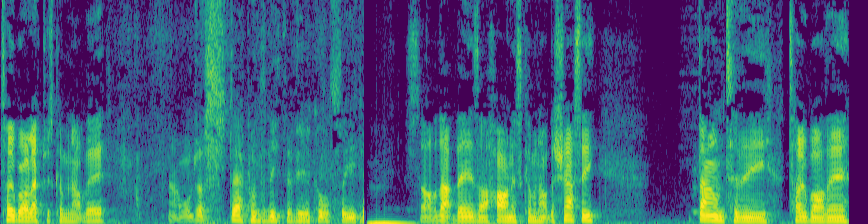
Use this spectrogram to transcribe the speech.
Tow bar electric coming out there and we'll just step underneath the vehicle so you can so that there's our harness coming out the chassis down to the tow bar there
